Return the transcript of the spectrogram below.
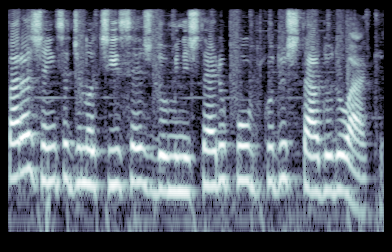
para a Agência de Notícias do Ministério Público do Estado do Acre.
